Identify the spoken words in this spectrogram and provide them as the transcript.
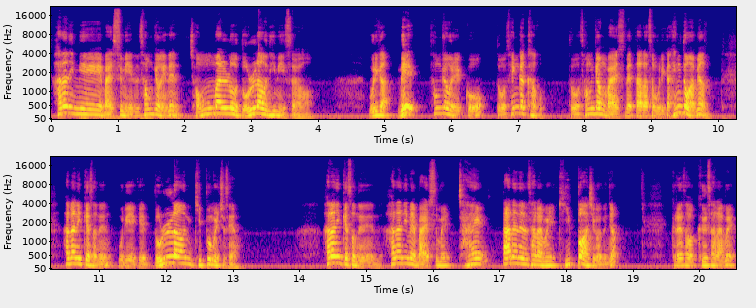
하나님의 말씀인 성경에는 정말로 놀라운 힘이 있어요. 우리가 매일 성경을 읽고 또 생각하고 또 성경 말씀에 따라서 우리가 행동하면 하나님께서는 우리에게 놀라운 기쁨을 주세요. 하나님께서는 하나님의 말씀을 잘 따르는 사람을 기뻐하시거든요. 그래서 그 사람을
